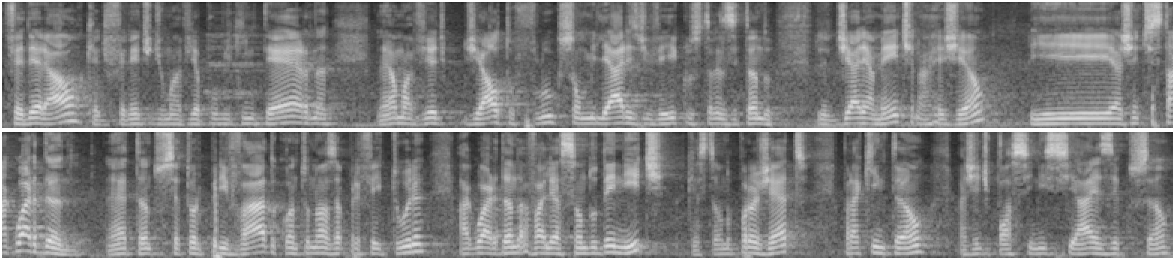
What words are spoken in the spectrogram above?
federal, que é diferente de uma via pública interna, né, uma via de, de alto fluxo, são milhares de veículos transitando diariamente na região. E a gente está aguardando, né, tanto o setor privado quanto nós, a prefeitura, aguardando a avaliação do DENIT, questão do projeto, para que então a gente possa iniciar a execução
